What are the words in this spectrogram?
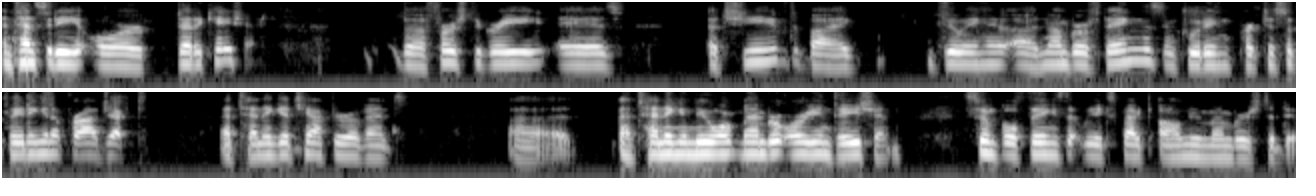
intensity or dedication. The first degree is achieved by doing a, number of things, including participating in a project, attending a chapter event, uh, attending a new member orientation simple things that we expect all new members to do.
